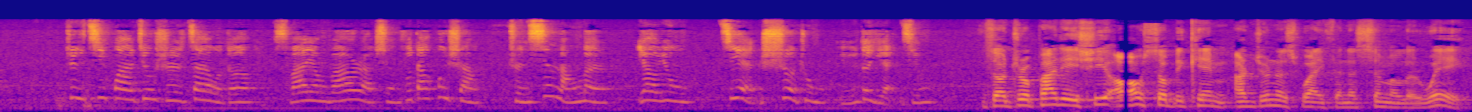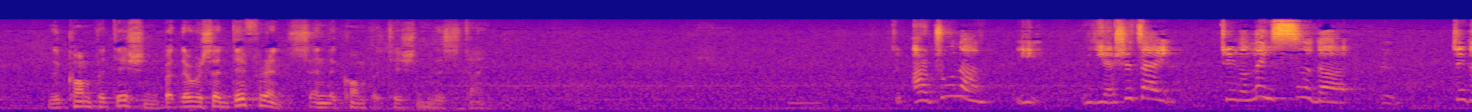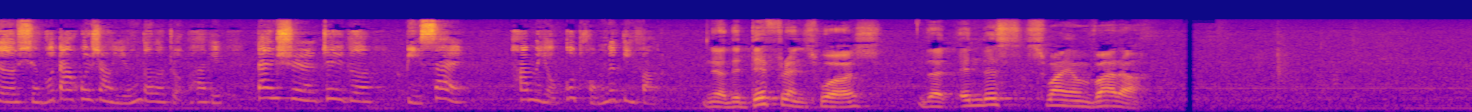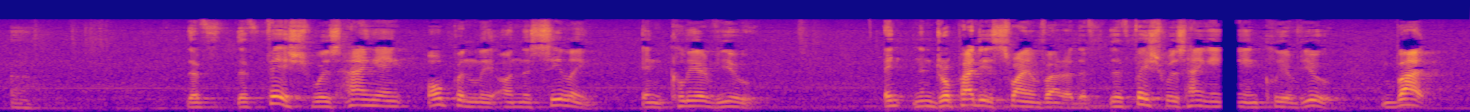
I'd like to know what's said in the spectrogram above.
这个计划就是在我的 Swayamvara 选夫大会上，准新郎们要用箭射中鱼的眼睛。So Draupadi, she also became Arjuna's wife in a similar way, the competition, but there was a difference in the competition this time. 尔朱呢，也也是在这个类似的呃这个选妇大会上赢得了者帕迪，但是这个比赛他们有不同的地方。 Now the difference was that in this Swayamvara, uh, the, the fish was hanging openly on the ceiling in clear view. In, in Draupadi's Swayamvara, the, the fish was hanging in clear view. But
